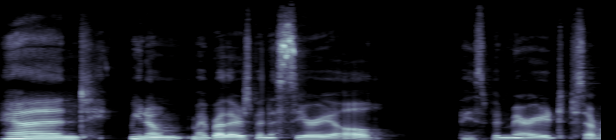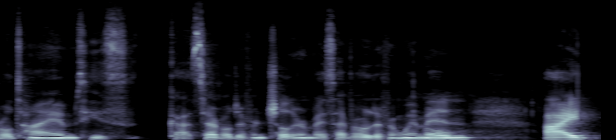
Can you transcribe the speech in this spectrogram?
And, you know, my brother's been a serial. He's been married several times. He's got several different children by several different women. Oh. I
